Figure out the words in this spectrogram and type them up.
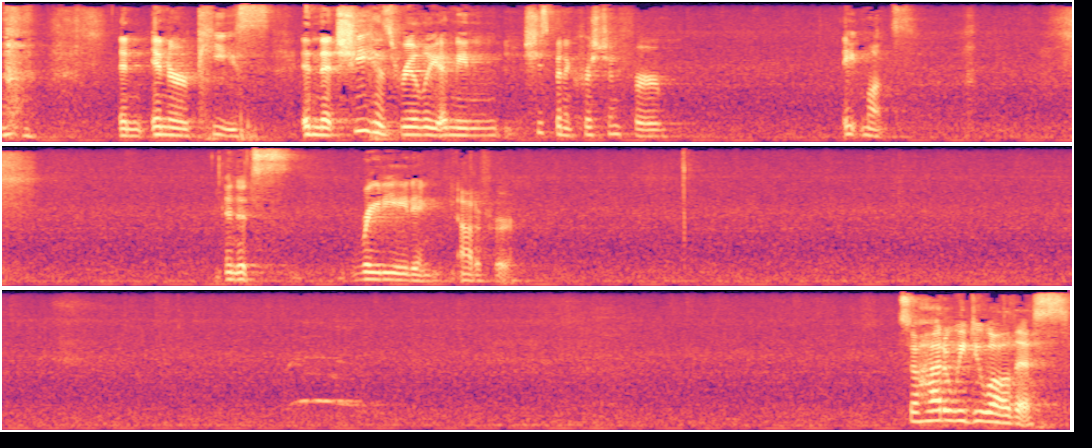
and inner peace in that she has really, I mean, she's been a Christian for eight months. And it's radiating out of her. So, how do we do all this?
